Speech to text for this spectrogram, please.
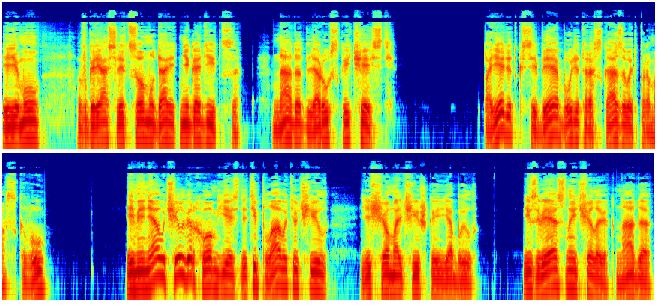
и ему в грязь лицом ударить не годится надо для русской чести. Поедет к себе, будет рассказывать про Москву. И меня учил верхом ездить, и плавать учил, еще мальчишкой я был. Известный человек, надо.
